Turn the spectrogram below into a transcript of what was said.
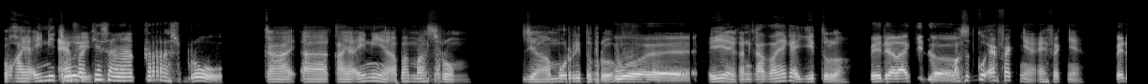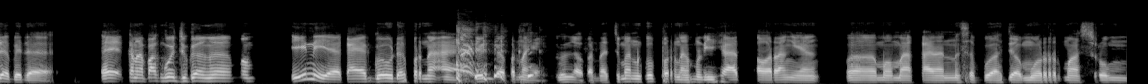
Oh kayak ini cuy. efeknya sangat keras bro Kayak eh, kayak ini ya apa mushroom. Jamur itu, Bro. Woi, Iya kan katanya kayak gitu loh. beda lagi dong Maksudku efeknya, efeknya. beda-beda eh kenapa gue juga nge ini ya kayak gue udah pernah aja nggak pernah ya gue nggak pernah cuman gue pernah melihat orang yang eh, memakan sebuah jamur mushroom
